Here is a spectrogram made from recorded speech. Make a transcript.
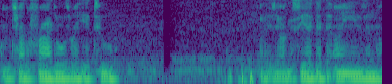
I'm gonna try to fry those right here too. As y'all can see, I got the onions and the,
